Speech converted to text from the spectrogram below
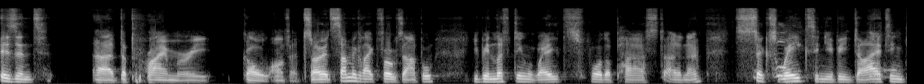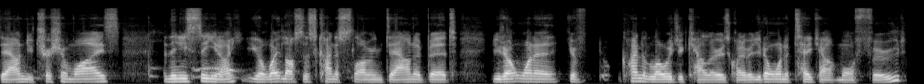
isn't uh, the primary goal of it. So it's something like, for example, you've been lifting weights for the past, I don't know, six weeks and you've been dieting down nutrition wise. And then you see, you know, your weight loss is kind of slowing down a bit. You don't want to, you've kind of lowered your calories quite a bit. You don't want to take out more food.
